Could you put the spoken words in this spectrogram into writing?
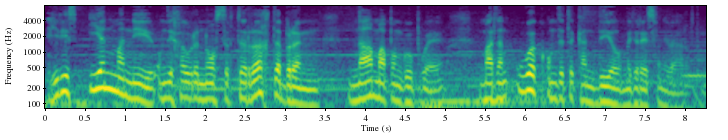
hierdie is een manier om die goue renoster terug te bring na Mapungubwe maar dan ook om dit te kan deel met die res van die wêreld.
